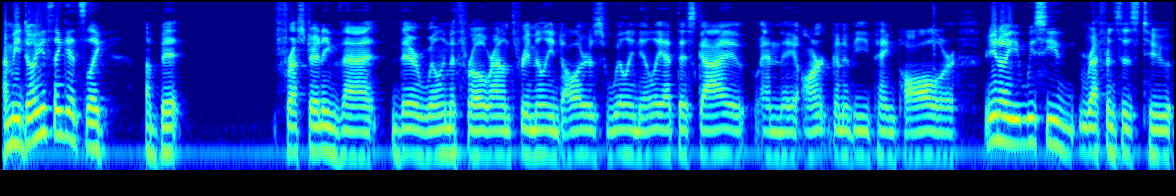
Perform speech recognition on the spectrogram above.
I mean, don't you think it's like a bit frustrating that they're willing to throw around three million dollars willy nilly at this guy, and they aren't going to be paying Paul, or you know, we see references to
